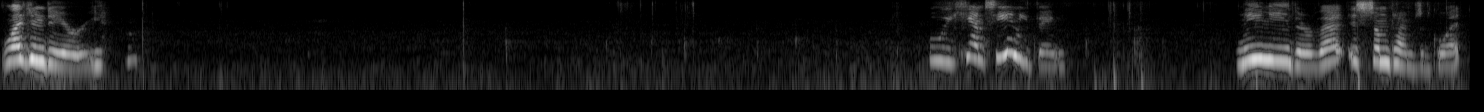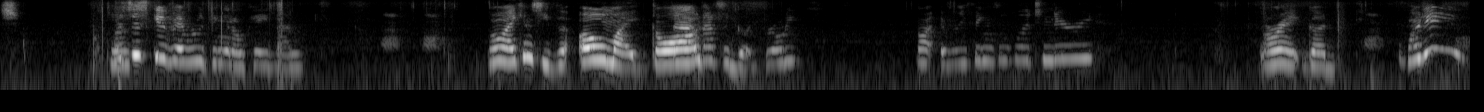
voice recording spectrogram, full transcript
Legendary. We can't see anything. Me neither. That is sometimes a glitch. Let's just give everything an okay then. Oh, I can see the. Oh my That, god. that's a good, Brody. Not everything's a legendary. All right, good. Why do you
